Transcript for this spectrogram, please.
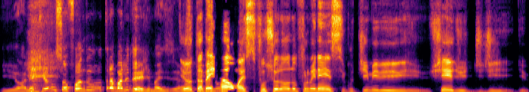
E olha que eu não sou fã do trabalho dele, mas. Eu também não... não... mas funcionou no Fluminense, com o time cheio de, de, de,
